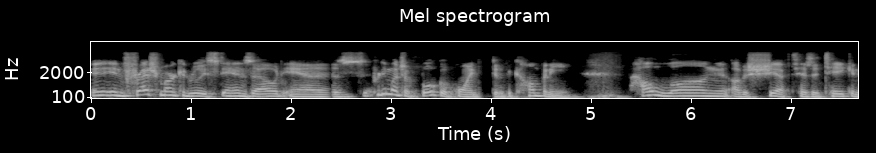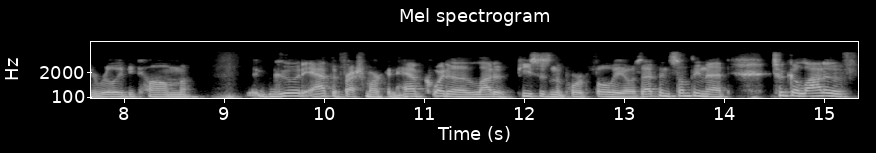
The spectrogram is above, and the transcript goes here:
And, and fresh market really stands out as pretty much a focal point of the company. How long of a shift has it taken to really become good at the fresh market and have quite a lot of pieces in the portfolio. Has that been something that took a lot of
